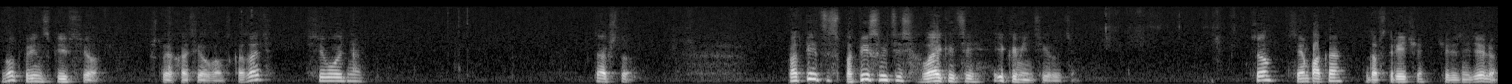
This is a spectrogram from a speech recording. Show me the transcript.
Ну, в принципе, и все, что я хотел вам сказать сегодня. Так что подписывайтесь, подписывайтесь, лайкайте и комментируйте. Все, всем пока, до встречи через неделю.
